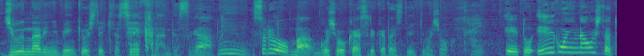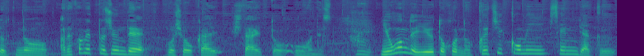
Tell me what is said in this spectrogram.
自分なりに勉強してきた成果なんですが、うん、それをまあご紹介する形でいきましょう、はい、えーと、英語に直した時のアルファベット順でご紹介したいと思うんです、はい、日本でいうところの口コミ戦略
